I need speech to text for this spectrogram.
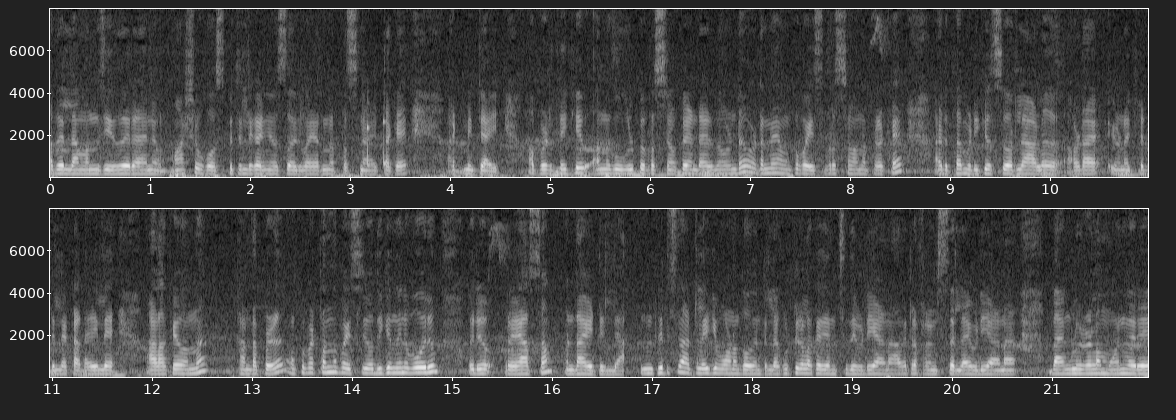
അതെല്ലാം വന്ന് ചെയ്തു തരാനും മാഷ് ഹോസ്പിറ്റലിൽ കഴിഞ്ഞ ദിവസം ഒരു വയറിന് പ്രശ്നമായിട്ടൊക്കെ അഡ്മിറ്റായി അപ്പോഴത്തേക്ക് അന്ന് ഗൂഗിൾ പേ പ്രശ്നമൊക്കെ ഉണ്ടായിരുന്നതുകൊണ്ട് ഉടനെ നമുക്ക് പൈസ പ്രശ്നം വന്നപ്പോഴൊക്കെ അടുത്ത മെഡിക്കൽ സ്റ്റോറിലെ ആൾ അവിടെ യുണൈറ്റഡിലെ കടയിലെ ആളൊക്കെ വന്ന് കണ്ടപ്പോൾ നമുക്ക് പെട്ടെന്ന് പൈസ ചോദിക്കുന്നതിന് പോലും ഒരു പ്രയാസം ഉണ്ടായിട്ടില്ല. തിരിച്ച് നാട്ടിലേക്ക് പോകണം തോന്നിട്ടില്ല കുട്ടികളൊക്കെ ജനിച്ചത് ഇവിടെയാണ്. അവരുടെ ഫ്രണ്ട്സ് എല്ലാം ഇവിടെയാണ്. ബാംഗ്ലൂരുള്ള മോൻ വരെ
